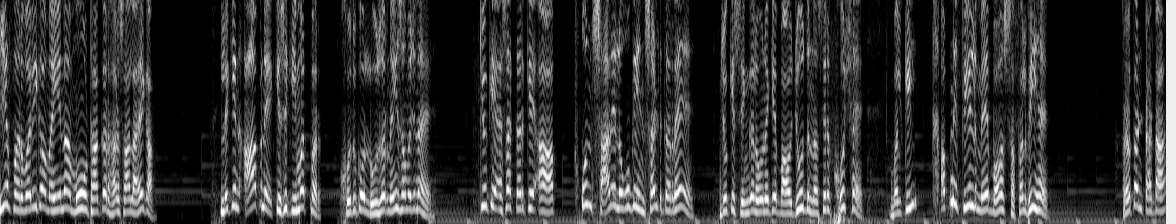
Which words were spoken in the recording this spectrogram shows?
यह फरवरी का महीना मुँह उठाकर हर साल आएगा। लेकिन आपने किसी कीमत पर खुद को लूजर नहीं समझना है। क्योंकि ऐसा करके आप उन सारे लोगों के इंसल्ट कर रहे हैं, जो कि सिंगल होने के बावजूद न सिर्फ़ खुश हैं, बल्कि अपनी फ़ील्ड में बहुत सफल भी हैं। रतन टाटा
